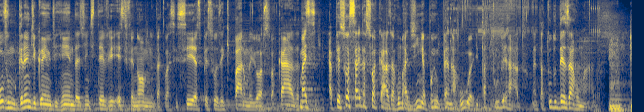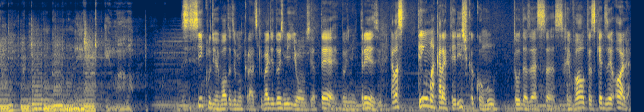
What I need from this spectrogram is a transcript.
Houve um grande ganho de renda, a gente teve esse fenômeno da classe C, as pessoas equiparam melhor sua casa, mas a pessoa sai da sua casa arrumadinha, põe o pé na rua e tá tudo errado, né? Tá tudo desarrumado. Esse ciclo de revoltas democráticas que vai de 2011 até 2013, elas têm uma característica comum, todas essas revoltas, quer dizer, olha,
